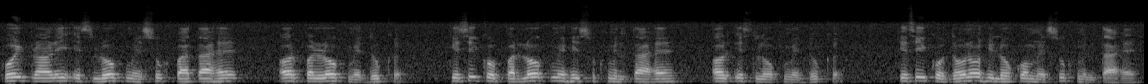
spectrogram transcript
कोई प्राणी इस लोक में सुख पाता है और परलोक में दुख। किसी को परलोक में ही सुख मिलता है और इस लोक में दुख। किसी को दोनों ही लोकों में सुख मिलता है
